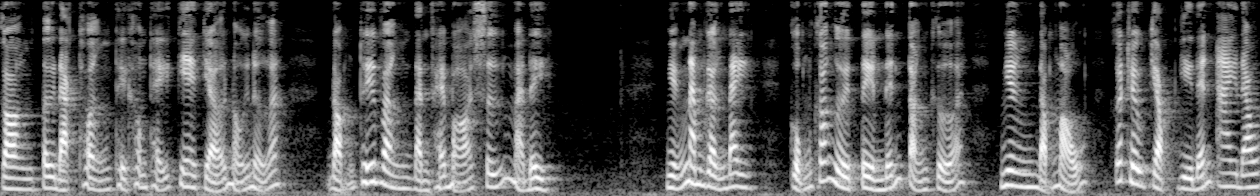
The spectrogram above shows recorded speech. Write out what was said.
Còn từ Đạt Thuận thì không thể che chở nổi nữa. Đổng Thúy Vân đành phải bỏ xứ mà đi. Những năm gần đây, cũng có người tìm đến tận cửa, nhưng Đổng Mẫu có trêu chọc gì đến ai đâu.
